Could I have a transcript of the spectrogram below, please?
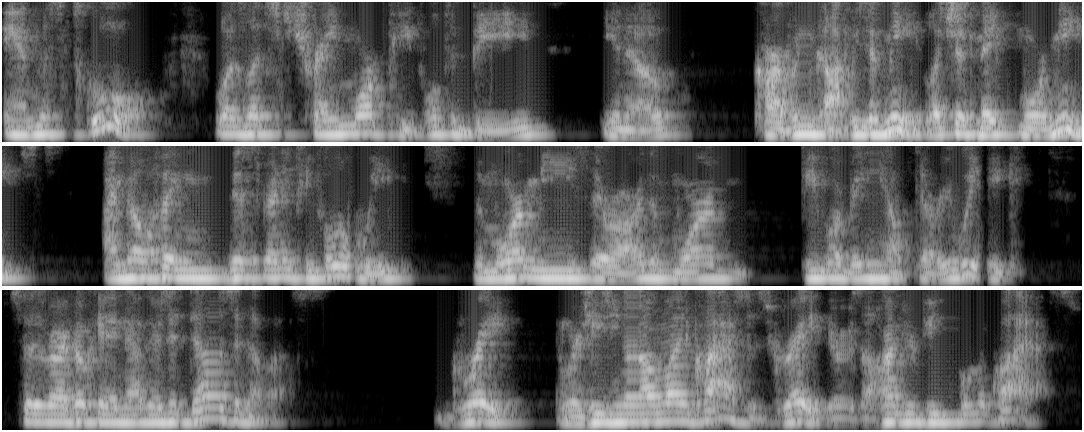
and the school was let's train more people to be, you know, carbon copies of me. Let's just make more me's. I'm helping this many people a week. The more me's there are, the more people are being helped every week. So they're like, okay, now there's a dozen of us. Great. And we're teaching online classes. Great. There's 100 people in the class.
